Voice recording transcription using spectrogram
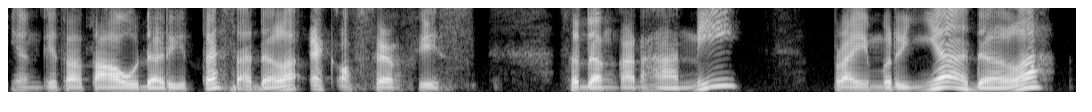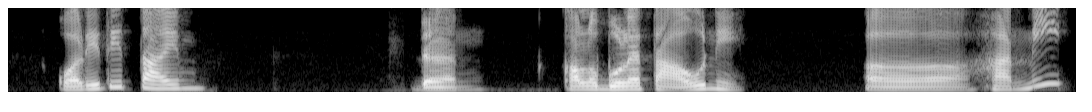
yang kita tahu dari tes adalah act of service. Sedangkan Hani primary-nya adalah quality time. Dan kalau boleh tahu nih, eh Hani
